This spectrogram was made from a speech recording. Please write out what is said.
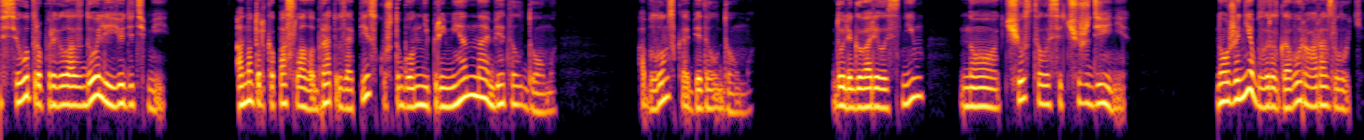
все утро провела с Долей и ее детьми. Она только послала брату записку, чтобы он непременно обедал дома. Облонский обедал дома. Доля говорила с ним, но чувствовалось отчуждение. Но уже не было разговора о разлуке.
